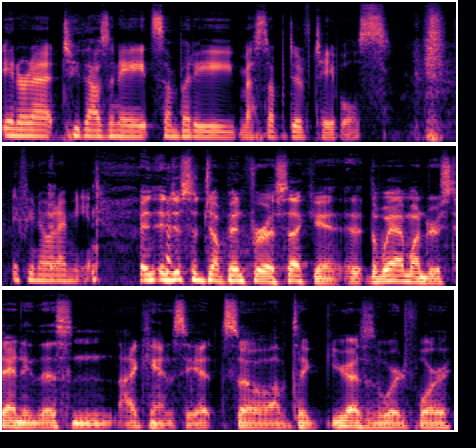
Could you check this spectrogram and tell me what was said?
internet 2008 somebody messed up div tables if you know what i mean and, and, just to jump in for a second uh, the way i'm understanding this and i can't see it so i'll take you guys' word for it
